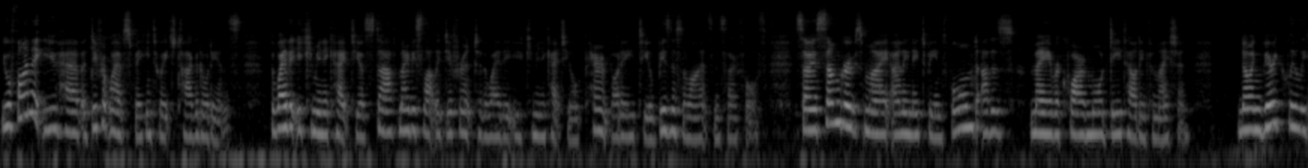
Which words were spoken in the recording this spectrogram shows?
You'll find that you have a different way of speaking to each target audience. The way that you communicate to your staff may be slightly different to the way that you communicate to your parent body, to your business alliance, and so forth. So, some groups may only need to be informed, others may require more detailed information. Knowing very clearly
